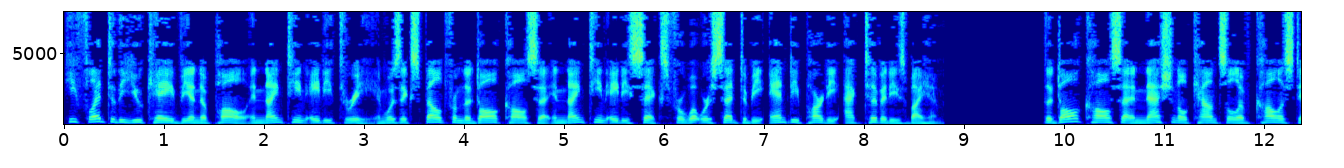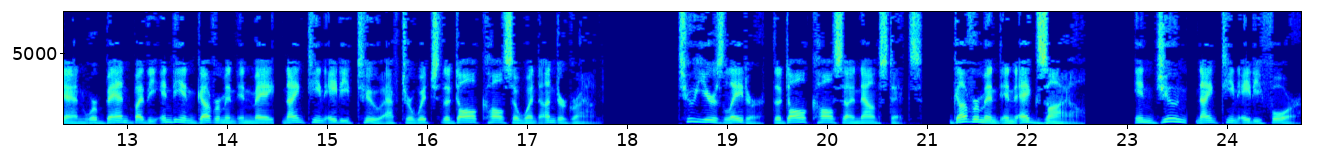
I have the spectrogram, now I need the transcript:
He fled to the UK via Nepal in 1983 and was expelled from the Dal Khalsa in 1986 for what were said to be anti-party activities by him. The Dal Khalsa and National Council of Khalistan were banned by the Indian government in May, 1982 after which the Dal Khalsa went underground. Two years later, the Dal Khalsa announced its government in exile in June, 1984.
